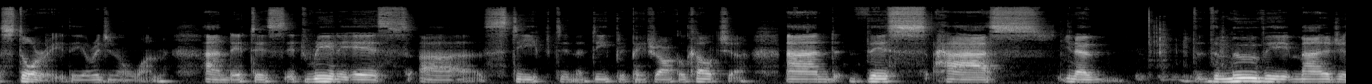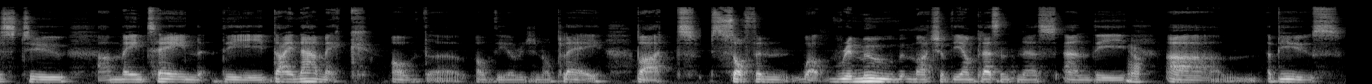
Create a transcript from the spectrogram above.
story, the original one, and it is it really is uh, steeped in a deeply patriarchal culture, and this has you know the movie manages to uh, maintain the dynamic of the of the original play, but soften well remove much of the unpleasantness and the Yeah. um, abuse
